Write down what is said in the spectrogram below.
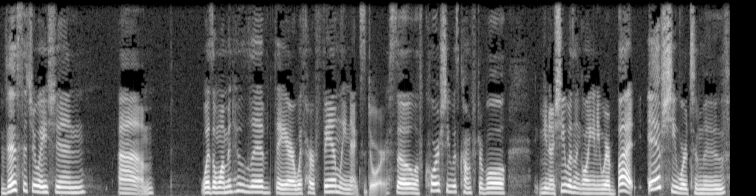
this situation um, was a woman who lived there with her family next door. So, of course, she was comfortable. You know, she wasn't going anywhere. But if she were to move,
